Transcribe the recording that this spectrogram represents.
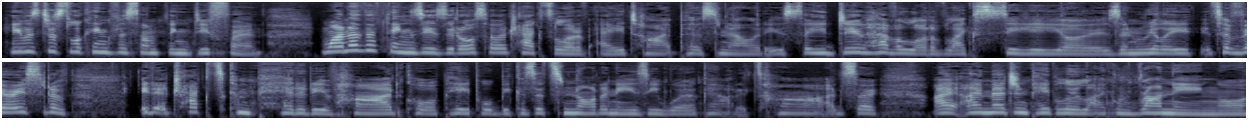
he was just looking for something different. One of the things is it also attracts a lot of A-type personalities, so you do have a lot of like CEOs, and really it's a very sort of it attracts competitive, hardcore people because it's not an easy workout. It's hard. So I, I imagine people who like running or,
